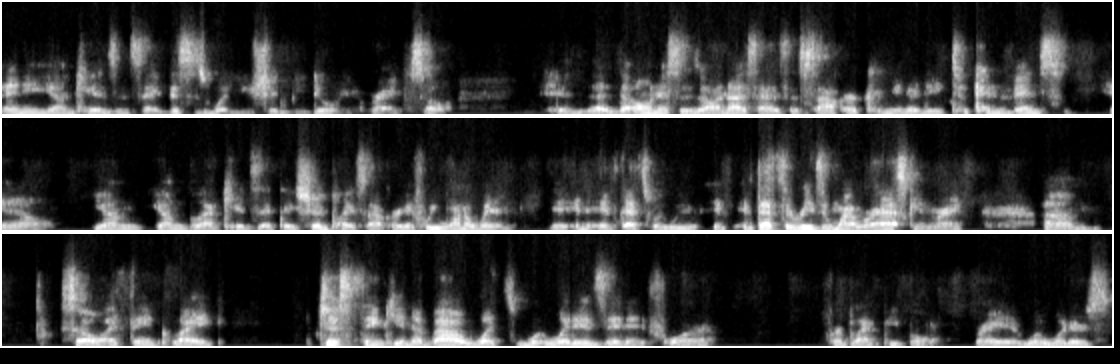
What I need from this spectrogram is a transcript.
any young kids and say this is what you should be doing right? So it, the onus is on us as a soccer community to convince you know young young black kids that they should play soccer if we want to win and if that's what we if, if that's the reason why we're asking right? Um, so i think like just thinking about what's what, what is in it for for black people right? What what is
